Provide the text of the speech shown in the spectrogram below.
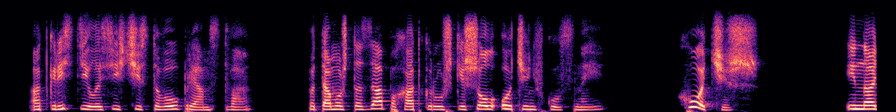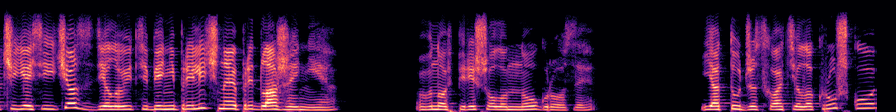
– открестилась из чистого упрямства, потому что запах от кружки шел очень вкусный. «Хочешь? Иначе я сейчас сделаю тебе неприличное предложение!» Вновь перешел он на угрозы. Я тут же схватила кружку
